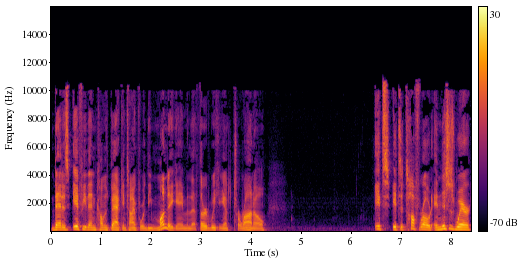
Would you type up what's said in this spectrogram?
That is if he then comes back in time for the Monday game in the third week against Toronto it's it's a tough road, and this is where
